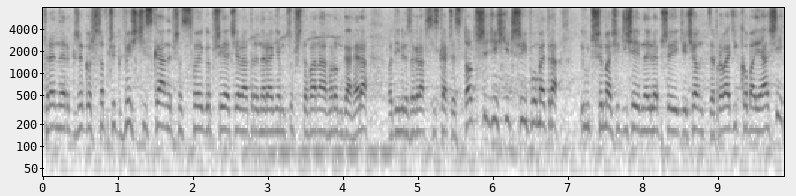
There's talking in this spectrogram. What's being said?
trener Grzegorz Sobczyk wyściskany przez swojego przyjaciela, trenera Niemców Stefana Horngachera. Władimir Zagrawski skacze 133,5 metra i utrzyma się dzisiaj w najlepszej dziesiątce. Prowadzi Kobayashi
